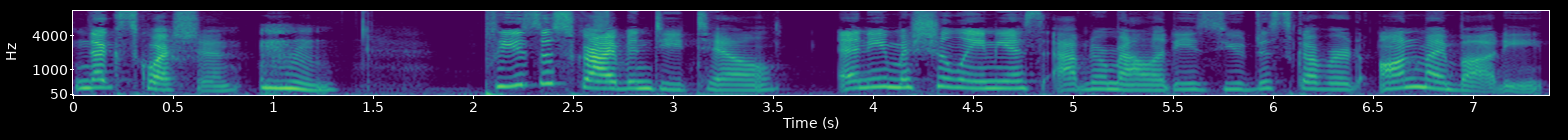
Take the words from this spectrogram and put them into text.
Next question. Please describe in detail any miscellaneous abnormalities you discovered on my body,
